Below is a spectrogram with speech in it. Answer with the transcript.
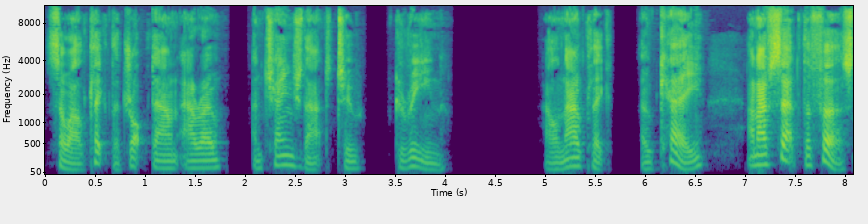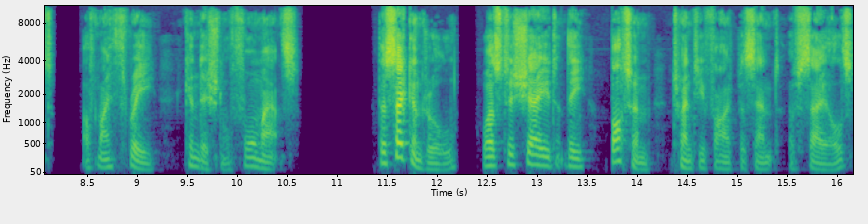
So I'll click the drop down arrow and change that to green. I'll now click OK, and I've set the first of my three conditional formats. The second rule was to shade the bottom 25% of sales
